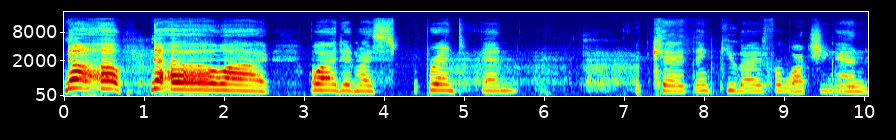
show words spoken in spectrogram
No! No! Why? Why did my sprint end? Okay, thank you guys for watching and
